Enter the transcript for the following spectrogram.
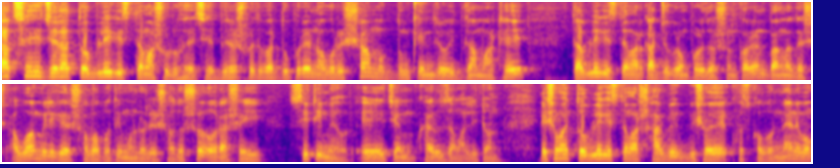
রাজশাহী জেলা তবলিগ ইস্তেমা শুরু হয়েছে। বৃহস্পতিবার দুপুরে নগরীর শাহ মকদুম কেন্দ্রীয় ঈদগাহ মাঠে তাবলিগ ইস্তেমার কার্যক্রম পরিদর্শন করেন বাংলাদেশ আওয়ামী লীগের সভাপতি মণ্ডলীর সদস্য ও Rajshahi city mayor A H M Khairuzzaman Liton. এ সময় তবলিগ ইস্তেমার সার্বিক বিষয়ে খোঁজখবর নেন এবং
